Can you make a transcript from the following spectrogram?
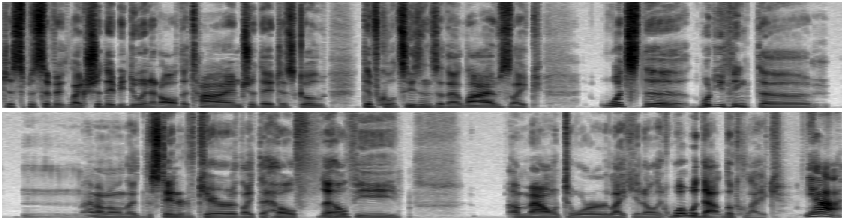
just specific like should they be doing it all the time? Should they just go difficult seasons of their lives? Like what's the what do you think the I don't know, like the standard of care, like the health the healthy amount or like, you know, like what would that look like? Yeah.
